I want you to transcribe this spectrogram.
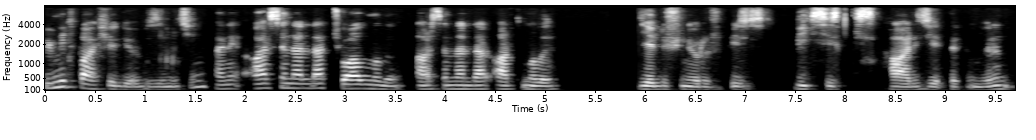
ümit bahşediyor bizim için. Hani Arsenaller çoğalmalı, Arsenaller artmalı diye düşünüyoruz biz Big Six harici takımların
